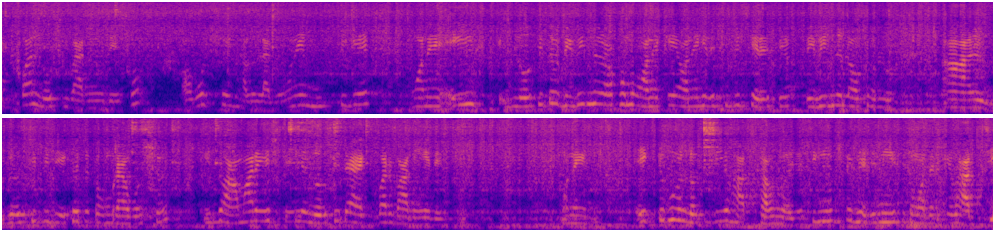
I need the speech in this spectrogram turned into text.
একবার লতি বানিয়ে দেখো। অবশ্যই ভালো লাগবে। মানে মুখ থেকে মানে এই লতি তো বিভিন্ন রকম, অনেকে, অনেক রেসিপি ছেড়েছে, বিভিন্ন রকম, আর রেসিপি দেখেছ তোমরা অবশ্যই। কিন্তু আমার এই স্টাইলে লতিটা একবার বানিয়ে দেখো। মানে একটুখানি লতি দিয়ে ভাত খাওয়া হয়ে যায়। চিংড়ি মাছটা ভেজে নিয়েছি তোমাদেরকে ভাবছি।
